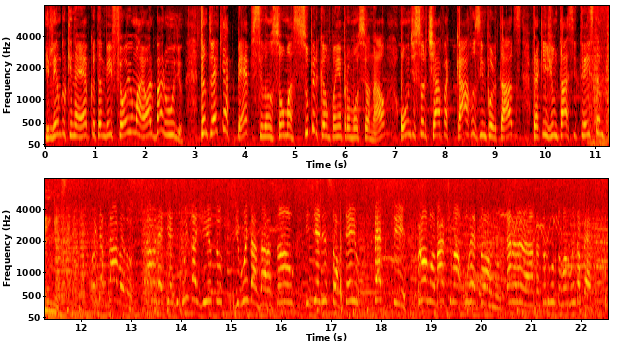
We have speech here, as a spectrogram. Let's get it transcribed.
e lembro que na época também foi o maior barulho. Tanto é que a Pepsi lançou uma super campanha promocional onde sorteava carros importados para quem juntasse três tampinhas. Hoje é sábado, sábado é dia de muito agito, de muita azaração e dia de sorteio Pepsi. Promo Batman, o retorno. Tá todo mundo tomando muita Pepsi.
